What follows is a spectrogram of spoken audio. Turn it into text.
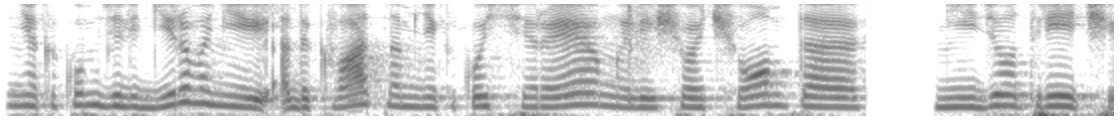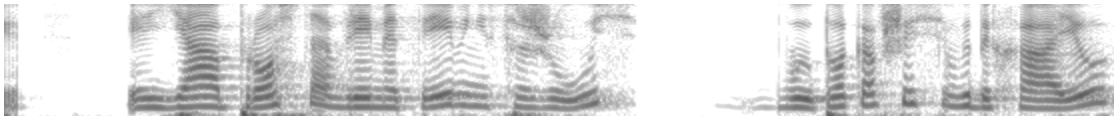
Ни о каком делегировании адекватном, ни о какой CRM или еще о чем-то не идет речи. Я просто время от времени сажусь, выплакавшись, выдыхаю,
